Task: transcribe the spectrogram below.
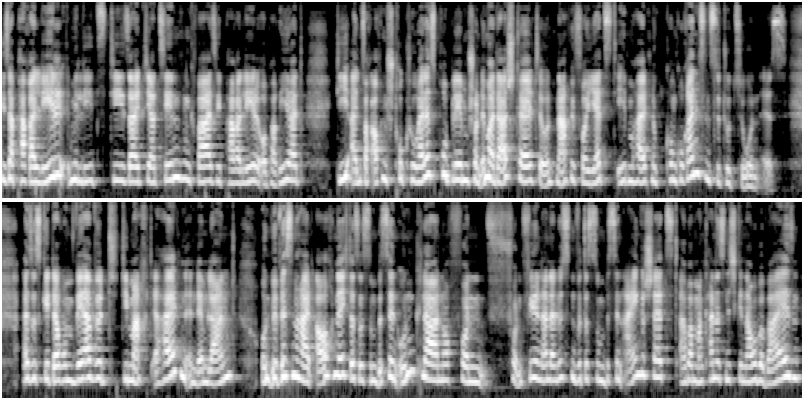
dieser Parallelmiliz, die seit Jahrzehnten quasi parallel operiert, die einfach auch ein strukturelles Problem schon immer darstellte und nach wie vor jetzt eben halt eine Konkurrenzinstitution ist. Also es geht darum, wer wird die Macht erhalten in dem Land. Und wir wissen halt auch nicht, das ist ein bisschen unklar noch von, von vielen Analysten wird das so ein bisschen eingeschätzt, aber man kann es nicht genau beweisen.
